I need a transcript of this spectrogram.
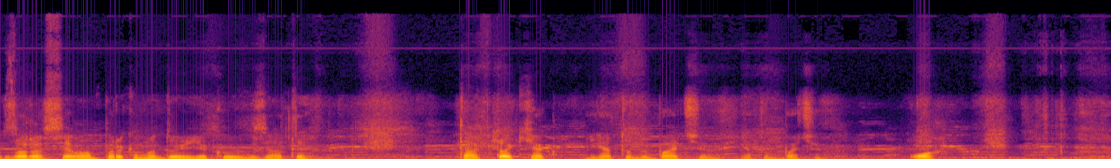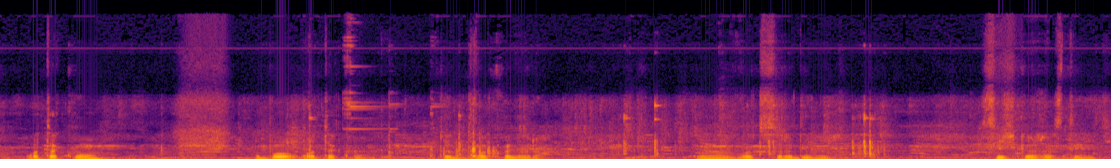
Зараз я вам порекомендую, яку взяти. Так, так, як я тут бачив, я тут бачив. О! Отаку. Або отаку. Тут два кольори. Е, От всередині. Свічка вже стоїть.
